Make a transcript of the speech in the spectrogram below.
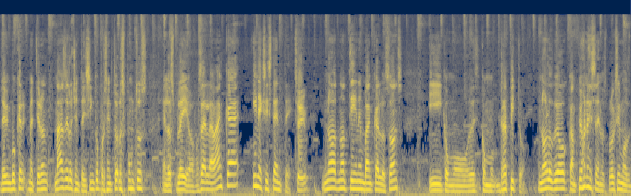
Devin Booker, metieron más del 85% de los puntos en los playoffs. O sea, la banca inexistente. Sí. No, no tienen banca los Sons. Y como, como repito, no los veo campeones en los próximos,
